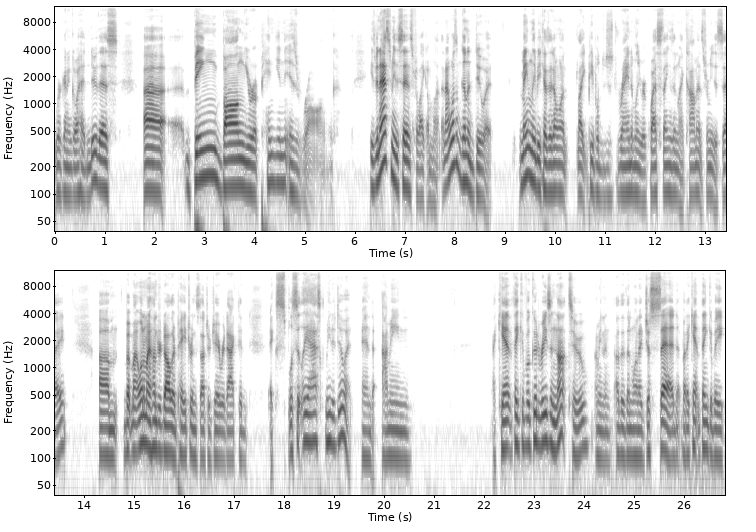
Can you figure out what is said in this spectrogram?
we're going to go ahead and do this, Uh, Bing Bong, your opinion is wrong. He's been asking me to say this for like a month, and I wasn't gonna do it, mainly because I don't want like people to just randomly request things in my comments for me to say. Um, but my one of my hundred dollar patrons, Dr. J Redacted, explicitly asked me to do it, and I mean, I can't think of a good reason not to. I mean, other than what I just said, but I can't think of a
